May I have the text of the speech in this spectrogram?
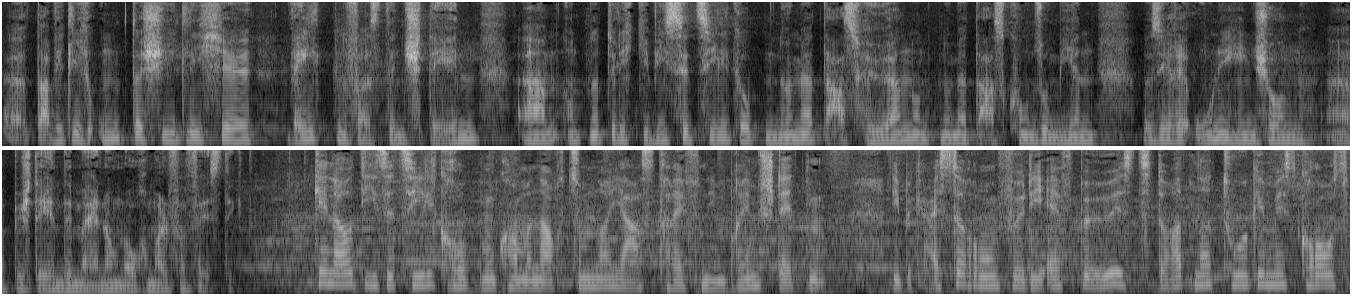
äh, da wirklich unterschiedliche Welten fast entstehen ähm, und natürlich gewisse Zielgruppen nur mehr das hören hören und nur mehr das konsumieren, was ihre ohnehin schon äh, bestehende Meinung noch einmal verfestigt. Genau diese Zielgruppen kommen auch zum Neujahrstreffen in Bremstetten. Die Begeisterung für die FPÖ ist dort naturgemäß groß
